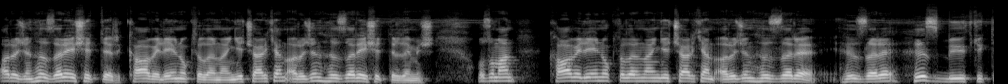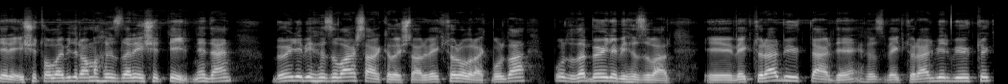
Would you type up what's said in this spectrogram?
aracın hızları eşittir. K ve L noktalarından geçerken aracın hızları eşittir demiş. O zaman K ve L noktalarından geçerken aracın hızları, hızları, hız büyüklükleri eşit olabilir ama hızları eşit değil. Neden? Böyle bir hızı varsa arkadaşlar vektör olarak burada, burada da böyle bir hızı var. E, vektörel büyüklerde hız vektörel bir büyüklük.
